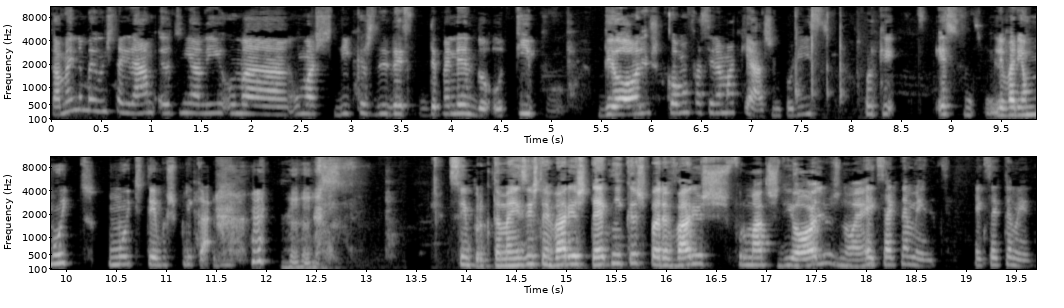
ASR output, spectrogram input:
também no meu Instagram eu tinha ali uma, umas dicas de, de dependendo do tipo de olhos, como fazer a maquiagem. Por isso, porque isso levaria muito, muito tempo explicar. Sim, porque também existem várias técnicas para vários formatos de olhos, não é? Exatamente, exatamente.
